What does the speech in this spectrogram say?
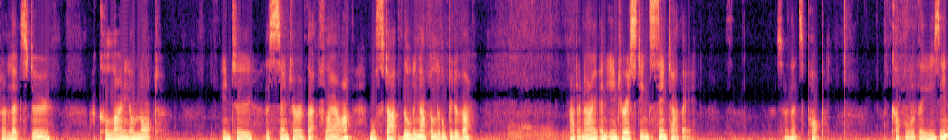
so let's do a colonial knot into the center of that flower. We'll start building up a little bit of a, I don't know, an interesting center there. So let's pop a couple of these in.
